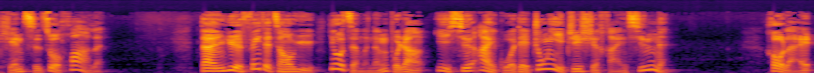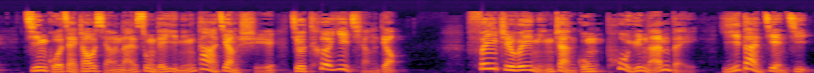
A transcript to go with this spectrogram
填词作画了。但岳飞的遭遇又怎么能不让一心爱国的忠义之士寒心呢？后来。金国在招降南宋的一名大将时，就特意强调：“非之威名战功铺于南北，一旦见计，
